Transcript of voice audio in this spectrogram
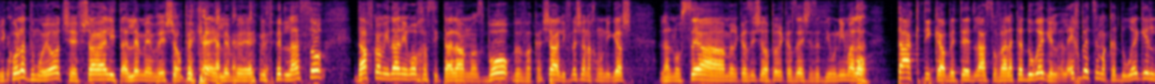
מכל הדמויות שאפשר היה להתעלם מהם, ויש הרבה כאלה ב- ב-Ted Lasso, דווקא מדני רוחס התעלמנו. אז בוא, בבקשה, לפני שאנחנו ניגש לנושא המרכזי של הפרק הזה, שזה דיונים על או. הטקטיקה ב-Ted Lasso ועל הכדורגל, על איך בעצם הכדורגל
